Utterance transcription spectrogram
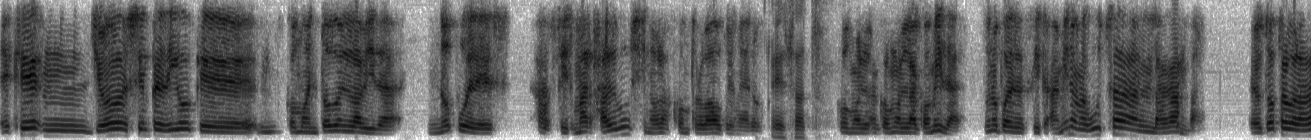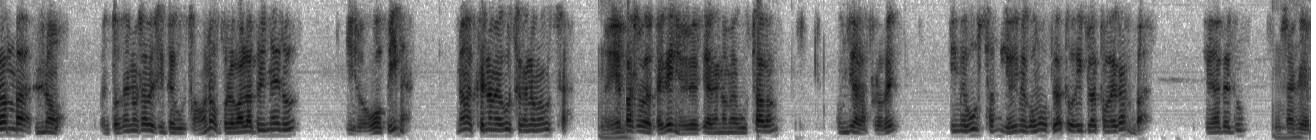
Es que mm, yo siempre digo que, como en todo en la vida, no puedes afirmar algo si no lo has comprobado primero. Exacto. Como, como en la comida. Tú no puedes decir, a mí no me gustan las gambas, pero tú has probado las gambas, no. Entonces no sabes si te gustan o no. Pruébala primero y luego opina. No, es que no me gusta, que no me gusta. A mí me pasó de pequeño, yo decía que no me gustaban, un día las probé y me gustan y hoy me como platos y platos de gambas. Fíjate tú. O sea que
